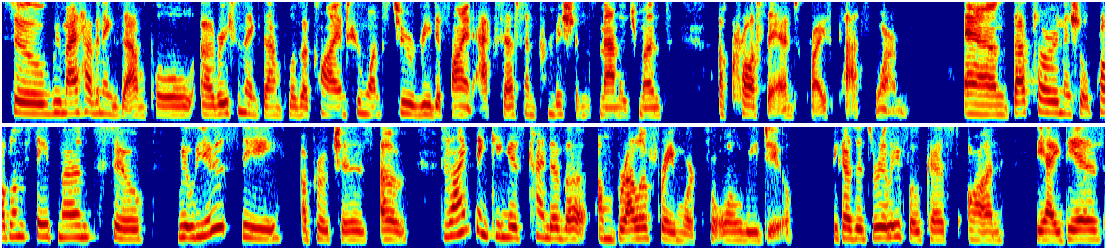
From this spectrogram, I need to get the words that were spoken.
So we might have an example, a recent example of a client who wants to redefine access and permissions management across the enterprise platform. And that's our initial problem statement. So we'll use the approaches of design thinking is kind of an umbrella framework for all we do because it's really focused on the ideas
